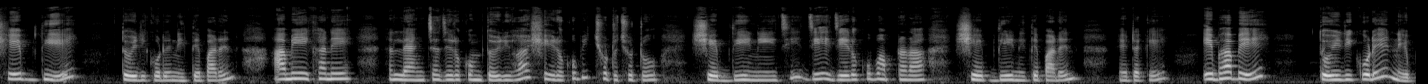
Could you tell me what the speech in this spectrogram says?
শেপ দিয়ে তৈরি করে নিতে পারেন। আমি এখানে ল্যাংচা যেরকম তৈরি হয় সেই রকমই ছোট ছোট শেপ দিয়ে নিয়েছি। যে যেরকম আপনারা শেপ দিয়ে নিতে পারেন এটাকে। এভাবে তৈরি করে নেব।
